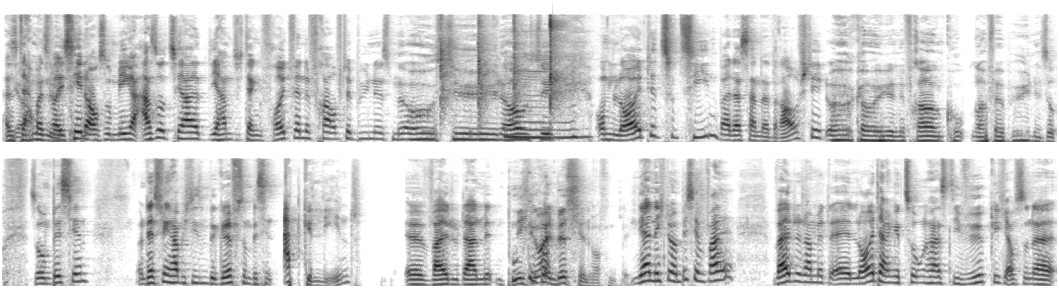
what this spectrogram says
also Ja, damals war die Szene ne? auch so mega asozial, die haben sich dann gefreut, wenn eine Frau auf der Bühne ist, mit ausziehen, ausziehen, um Leute zu ziehen, weil das dann da draufsteht, oh, kann man hier eine Frau angucken auf der Bühne, so, so ein bisschen. Und deswegen habe ich diesen Begriff so ein bisschen abgelehnt, äh, weil du dann mit einem nicht Publikum nur ein bisschen hoffentlich. ja, nicht nur ein bisschen, weil, weil du damit äh, Leute angezogen hast, die wirklich auf so einer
